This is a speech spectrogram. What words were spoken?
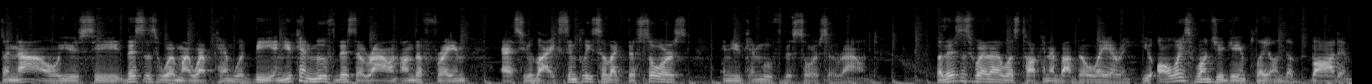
So now you see, this is where my webcam would be, and you can move this around on the frame as you like. Simply select the source, and you can move the source around. But this is where I was talking about the layering. You always want your gameplay on the bottom,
